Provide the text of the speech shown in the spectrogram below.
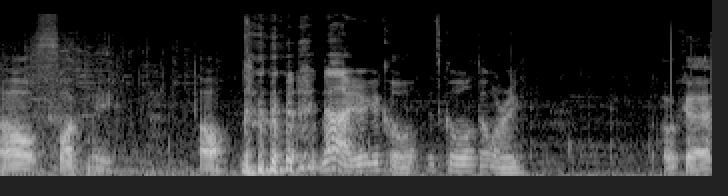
Oh, fuck me. Oh, nah, you're, you're cool. It's cool. Don't worry. okay.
